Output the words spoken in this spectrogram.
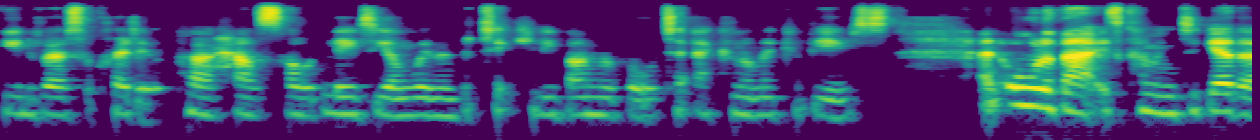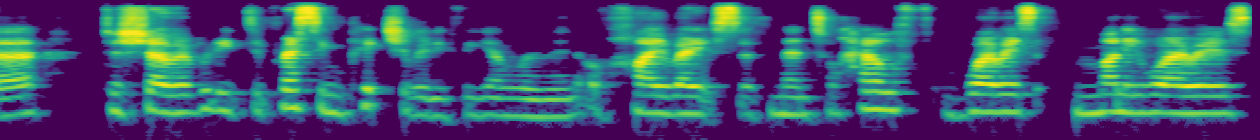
universal credit per household leaves young women particularly vulnerable to economic abuse. And all of that is coming together to show a really depressing picture really for young women of high rates of mental health worries, money worries,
